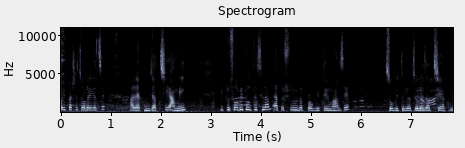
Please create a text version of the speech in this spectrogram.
ওই পাশে চলে গেছে। আর এখন যাচ্ছি আমি। একটু ছবি তুলতেছিলাম, এত সুন্দর প্রকৃতির মাঝে। ছবি তুলে চলে যাচ্ছি এখন।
